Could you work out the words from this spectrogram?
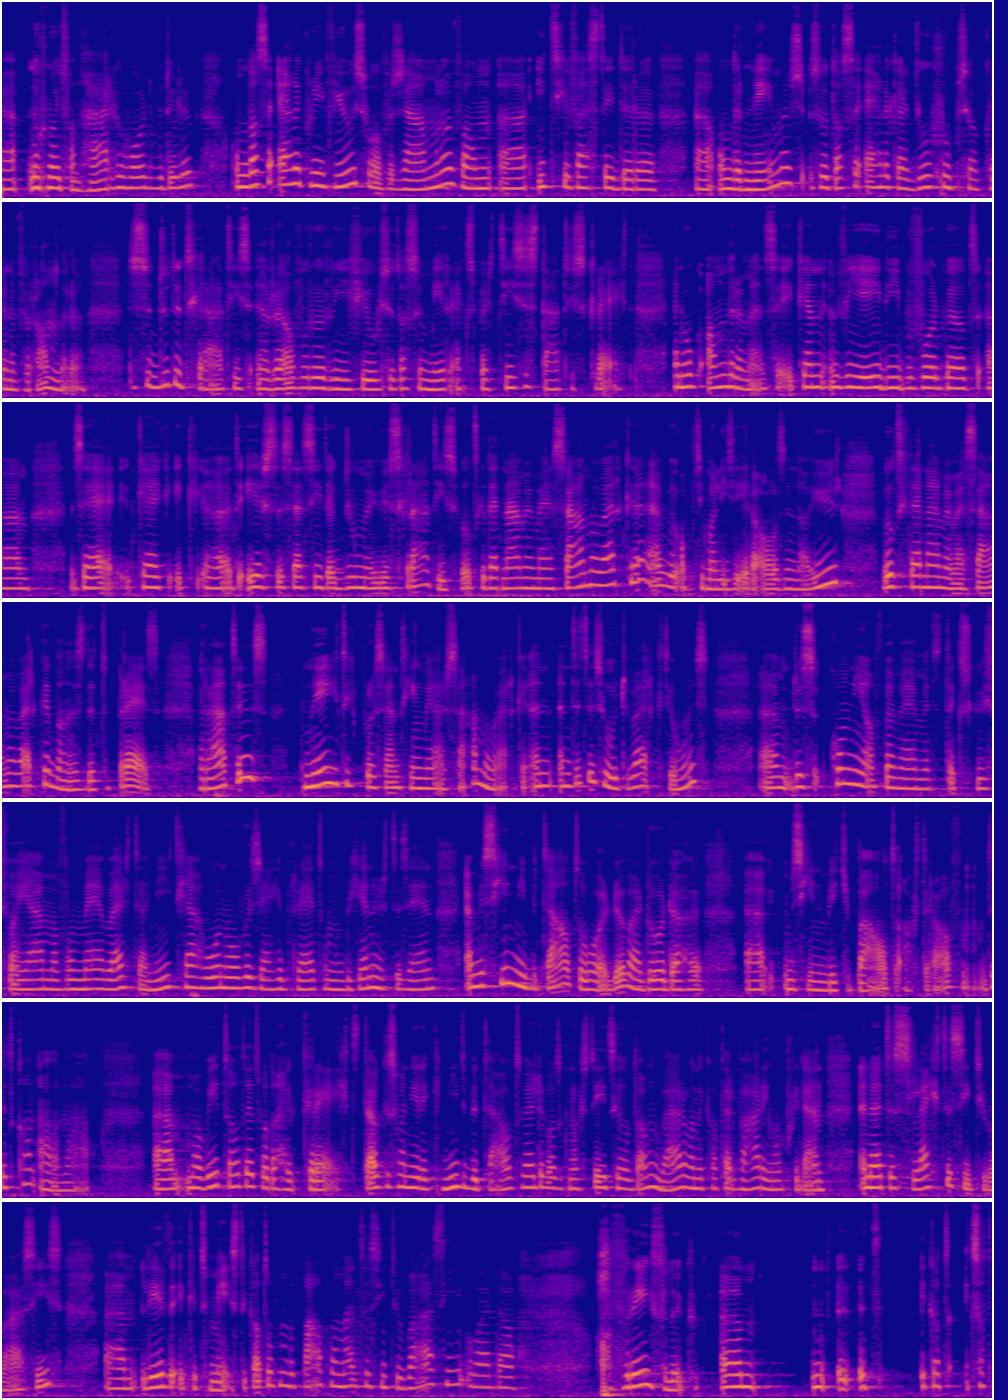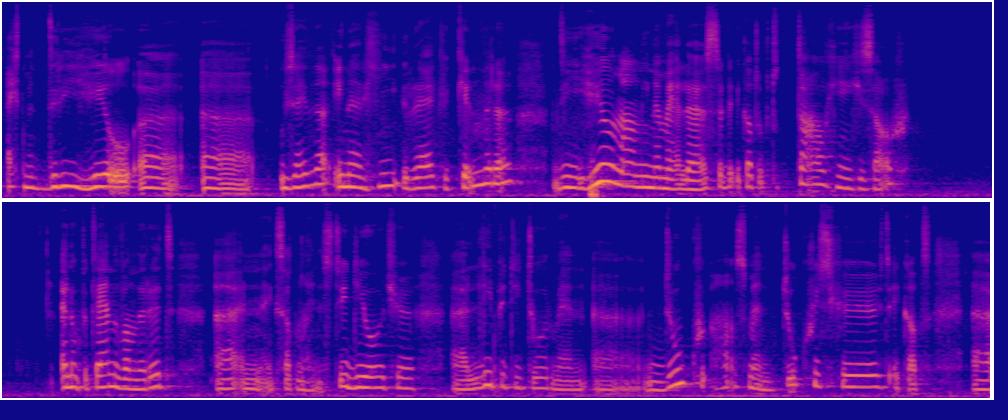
uh, nog nooit van haar gehoord bedoel ik. Omdat ze eigenlijk reviews wil verzamelen van uh, iets gevestigdere uh, ondernemers, zodat ze eigenlijk haar doelgroep zou kunnen veranderen. Dus ze doet het gratis in ruil voor een review, zodat ze meer expertise status krijgt. En ook andere mensen. Ik ken een VA die bijvoorbeeld um, zei: Kijk, ik, de eerste sessie dat ik doe met u is gratis. Wilt je daarna met mij samenwerken? We optimaliseren alles in dat uur. Wilt je daarna met mij samenwerken? samenwerken, dan is dit de prijs. Raad is, 90% ging met haar samenwerken. En, en dit is hoe het werkt, jongens. Um, dus kom niet af bij mij met het excuus van ja, maar voor mij werkt dat niet. Ga gewoon over, zeg je bereid om een beginner te zijn en misschien niet betaald te worden, waardoor dat je uh, misschien een beetje baalt achteraf. Dit kan allemaal. Um, maar weet altijd wat je krijgt. Telkens wanneer ik niet betaald werd, was ik nog steeds heel dankbaar, want ik had ervaring opgedaan. En uit de slechte situaties um, leerde ik het meest. Ik had op een bepaald moment een situatie waar dat... Oh, vreselijk. Um, het, ik, had, ik zat echt met drie heel... Uh, uh, hoe zei dat? Energierijke kinderen die helemaal niet naar mij luisterden. Ik had ook totaal geen gezag. En op het einde van de rit, uh, en ik zat nog in een studiootje, uh, liep het die door mijn uh, doek, had mijn doek gescheurd. Ik had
